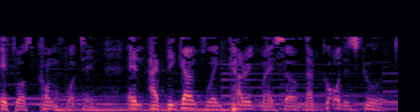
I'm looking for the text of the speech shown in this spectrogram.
It was comforting. And I began to encourage myself that God is good.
